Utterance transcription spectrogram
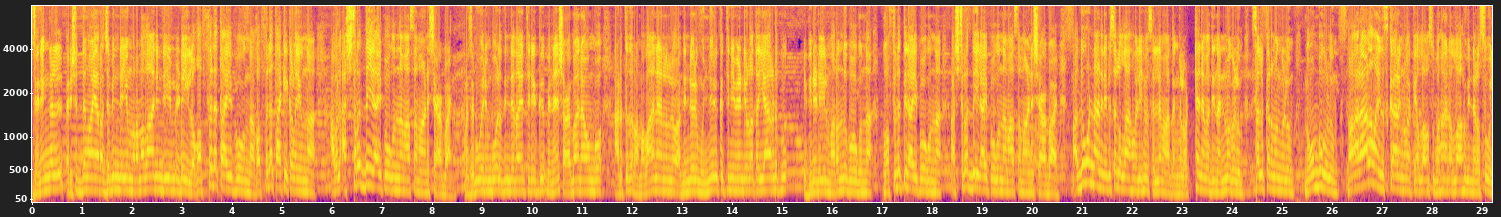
ജനങ്ങൾ പരിശുദ്ധമായ റജബിന്റെയും റമദാനിന്റെയും ഇടയിൽ ഗഫലത്തായി പോകുന്ന ഗഫലത്താക്കി കളയുന്ന അവൾ അശ്രദ്ധയിലായി പോകുന്ന മാസമാണ് ഷാബാൻ. റജബ് വരുമ്പോൾ അതിന്റെതായ തിരക്ക്. പിന്നെ ഷാബാൻ ആവുമ്പോൾ അടുത്തത് റമദാനാണല്ലോ. അതിന്റെ ഒരു മുന്നൊരുക്കത്തിന് വേണ്ടിയുള്ള തയ്യാറെടുപ്പ്. ഇതിനിടയിൽ മറന്നു പോകുന്ന ഗഫലത്തിലായി പോകുന്ന അശ്രദ്ധയിലായി പോകുന്ന മാസമാണ് ഷാബാൻ. അതുകൊണ്ടാണ് നബി സല്ലല്ലാഹു അലൈഹി വസല്ലം തങ്ങൾ ഒട്ടനവധി നന്മകളും സൽക്കർമ്മങ്ങളും നോമ്പുകളും ധാരാളമായ നിസ്കാരങ്ങളൊക്കെ അള്ളാഹു സുബാൻ അള്ളാഹുവിന്റെ റസൂൽ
